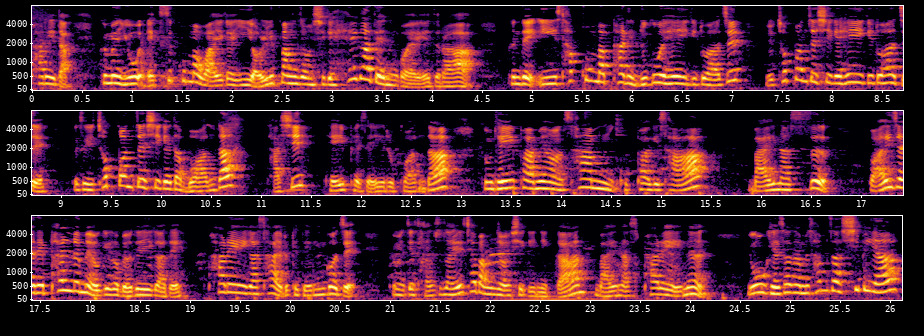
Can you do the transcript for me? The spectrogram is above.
8이다. 그러면 요 x, y가 이 연립방정식의 해가 되는 거야 얘들아 근데 이 4,8이 누구의 해이기도 하지? 이 첫 번째 식의 해이기도 하지 그래서 이 첫 번째 식에다 뭐 한다? 다시 대입해서 a를 구한다. 그럼 대입하면 3 곱하기 4 마이너스 y자리에 8 넣으면 여기가 몇 a가 돼? 8a가 4 이렇게 되는 거지. 그럼 이제 단순한 1차 방정식이니까 마이너스 8a는 요거 계산하면 3, 4, 10이야.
